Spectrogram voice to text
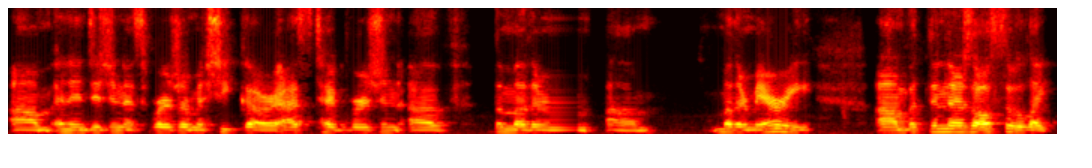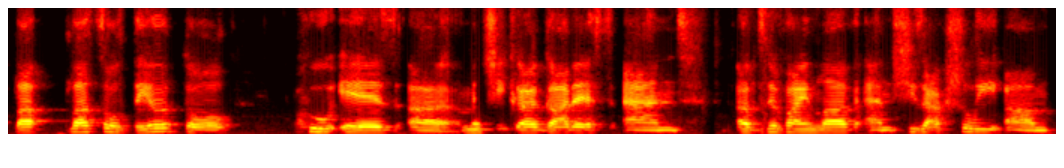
um, an indigenous version, Mexica or Aztec version of the Mother um, Mother Mary. Um, but then there's also like Tlazolteotl, who is a Mexica goddess and of divine love, and she's actually um,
